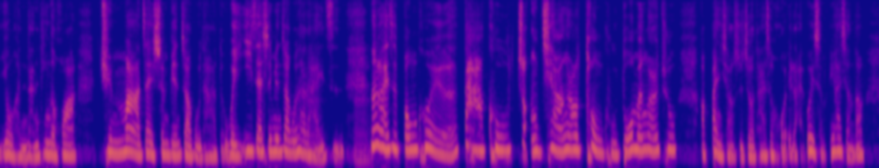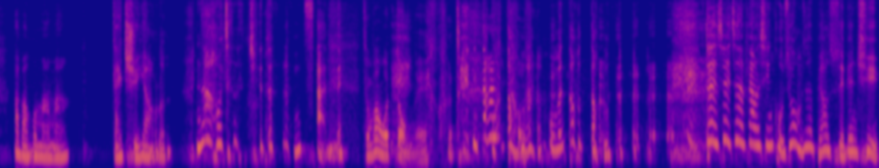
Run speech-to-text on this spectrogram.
用很难听的话去骂在身边照顾他的唯一在身边照顾他的孩子，嗯、那个孩子崩溃了，大哭撞墙，然后痛苦夺门而出啊！半小时之后他还是回来，为什么？因为他想到爸爸或妈妈该吃药了。那我真的觉得很惨呢。怎么办？我懂哎，你当然懂啊，我，我们都懂。对，所以真的非常辛苦，所以我们真的不要随便去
